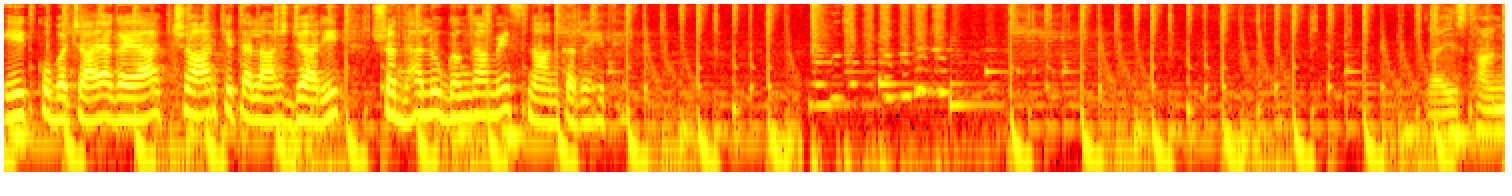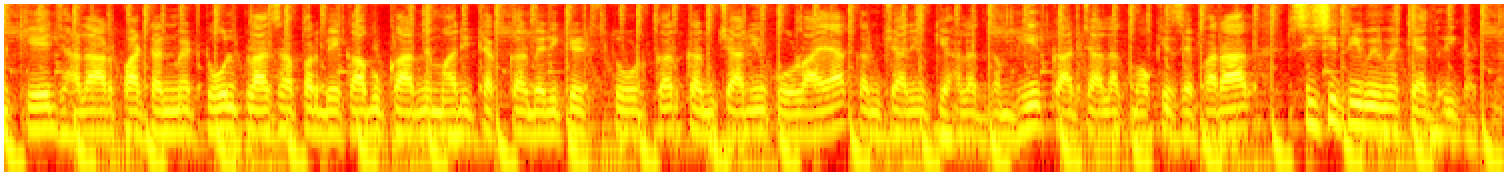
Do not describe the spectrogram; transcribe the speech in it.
एक को बचाया गया, चार की तलाश जारी। श्रद्धालु गंगा में स्नान कर रहे थे। राजस्थान के झालारपाटन में टोल प्लाजा पर बेकाबू कार ने मारी टक्कर। बैरिकेड्स तोड़कर कर्मचारियों को उड़ाया। कर्मचारियों की हालत गंभीर। कार चालक मौके से फरार। सीसीटीवी में कैद हुई घटना।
